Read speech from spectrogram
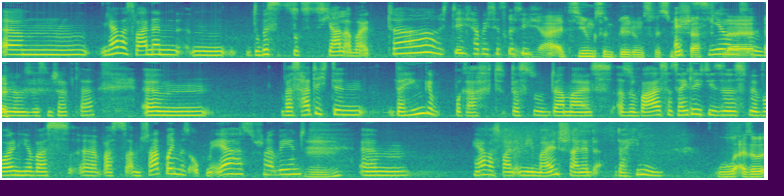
ähm, ja, was waren denn, ähm, du bist Sozialarbeiter, richtig? Habe ich es jetzt richtig? ja, Erziehungs- und Bildungswissenschaftler. Erziehungs- und Bildungswissenschaftler. Was hat dich denn dahin gebracht, dass du damals, also war es tatsächlich dieses, wir wollen hier was, äh, was an den Start bringen, das Open Air hast du schon erwähnt. Mhm. Ähm, ja, was waren irgendwie Meilensteine da- dahin? Oh, also,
